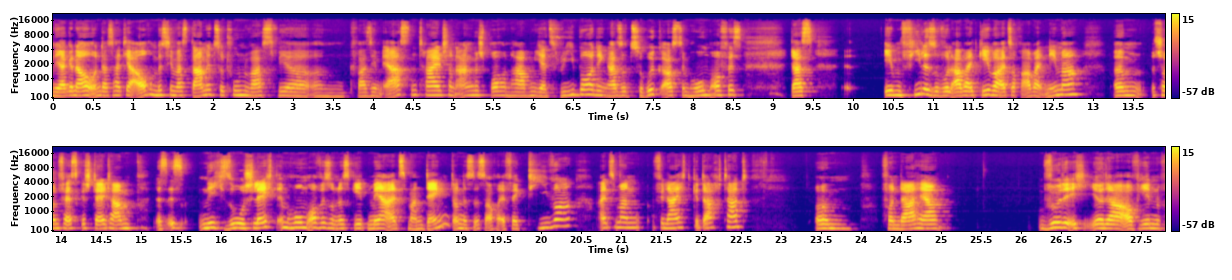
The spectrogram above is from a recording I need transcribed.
Ja, genau. Und das hat ja auch ein bisschen was damit zu tun, was wir ähm, quasi im ersten Teil schon angesprochen haben, jetzt Reboarding, also zurück aus dem Homeoffice, dass äh, eben viele, sowohl Arbeitgeber als auch Arbeitnehmer, ähm, schon festgestellt haben, es ist nicht so schlecht im Homeoffice und es geht mehr, als man denkt und es ist auch effektiver, als man vielleicht gedacht hat. Ähm, von daher würde ich ihr da auf jeden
